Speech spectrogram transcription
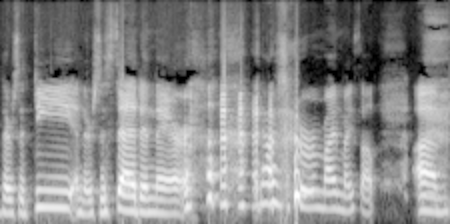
There's a D and there's a Z in there. I have to remind myself. Um,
